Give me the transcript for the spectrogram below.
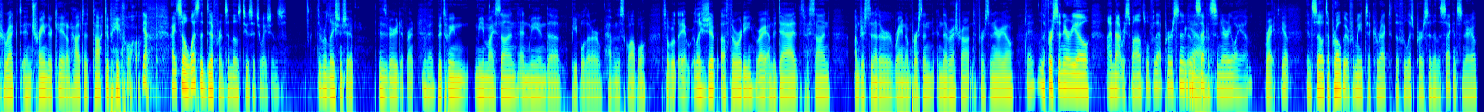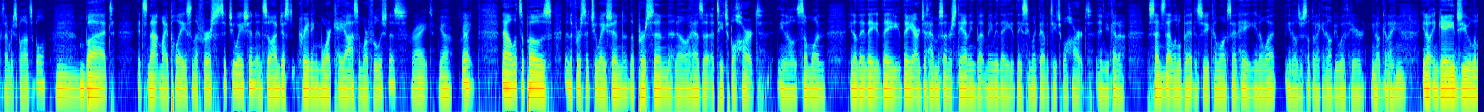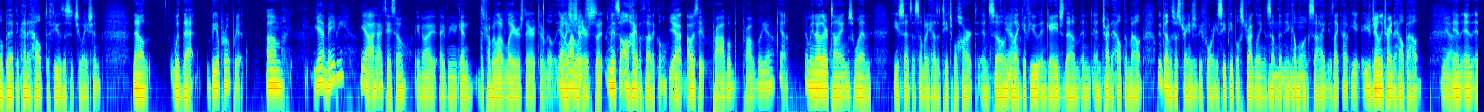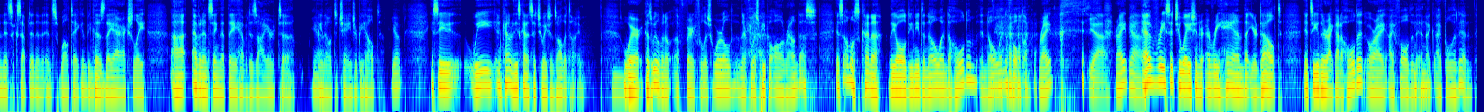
correct and train their kid on how to talk to people. Yeah. All right so what's the difference in those two situations the relationship is very different okay between me and my son and me and the people that are having the squabble. So, relationship, authority, right? I'm the dad, it's my son. I'm just another random person in the restaurant, the first scenario. okay in the first scenario i'm not responsible for that person in the second scenario i am Right. Yep. And so it's appropriate for me to correct the foolish person in the second scenario because I'm responsible. Hmm. But it's not my place in the first situation, and so I'm just creating more chaos and more foolishness. Right. Yeah. Right. Now, let's suppose in the first situation, the person you know has a, a teachable heart. You know, someone, you know, they they they they are just have misunderstanding, but maybe they they seem like they have a teachable heart, and you kind of sense Mm. that little bit, and so you come alongside. Hey, you know what? You know, is there something I can help you with here? You know, can I Mhm. you know, engage you a little bit and kind of help diffuse the situation. Now, would that be appropriate? Um, yeah, maybe. Yeah, I, I'd say so. You know, I, I mean, again, there's probably a lot of layers there to Yeah, a lot of layers. relationships, but I mean, it's all hypothetical. yeah, but, I would say probably, probably, yeah yeah. I mean, are there times when you sense that somebody has a teachable heart, and so Yeah. you're like, if you engage them and and try to help them out, we've done this with strangers before. You see people struggling in something, and you come Mhm. alongside. It's like uh, you- you're generally trying to help out, Yeah. and, and and it's accepted and it's well taken because Mhm. they are actually uh, evidencing that they have a desire to yeah. you know to change or be helped. Yep. You see, we encounter these kind of situations all the time Mm. where, because we live in a, a very foolish world and there are foolish people all around us. It's almost kind of the old you need to know when to hold them and know when to fold them, right? yeah. Right? Yeah. Every situation or every hand that you're dealt, it's either I got to hold it or I, I fold it in. I. I fold it in.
